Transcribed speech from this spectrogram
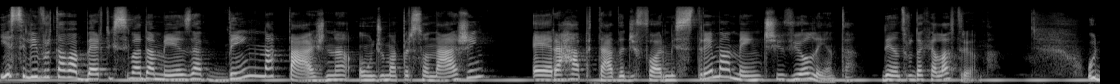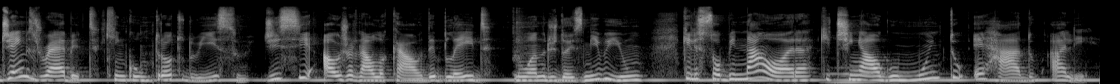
E esse livro estava aberto em cima da mesa, bem na página onde uma personagem era raptada de forma extremamente violenta dentro daquela trama. O James Rabbit, que encontrou tudo isso, disse ao jornal local The Blade no ano de 2001, que ele soube na hora que tinha algo muito errado ali.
